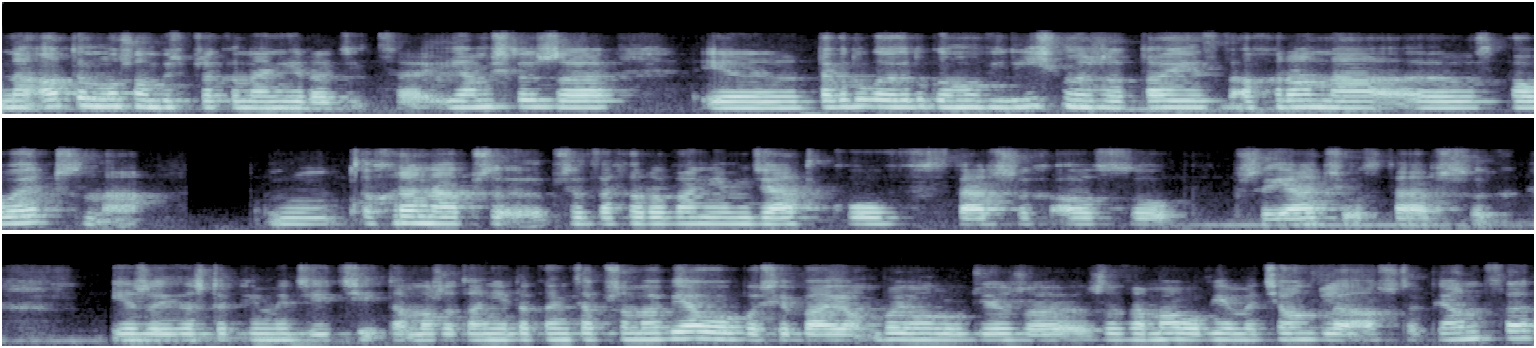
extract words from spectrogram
no, o tym muszą być przekonani rodzice. Ja myślę, że y, tak długo, jak długo mówiliśmy, że to jest ochrona y, społeczna, ochrona prze, przed zachorowaniem dziadków, starszych osób, przyjaciół starszych. Jeżeli zaszczepimy dzieci, to może to nie do końca przemawiało, bo się bają, boją ludzie, że, że za mało wiemy ciągle o szczepionce,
